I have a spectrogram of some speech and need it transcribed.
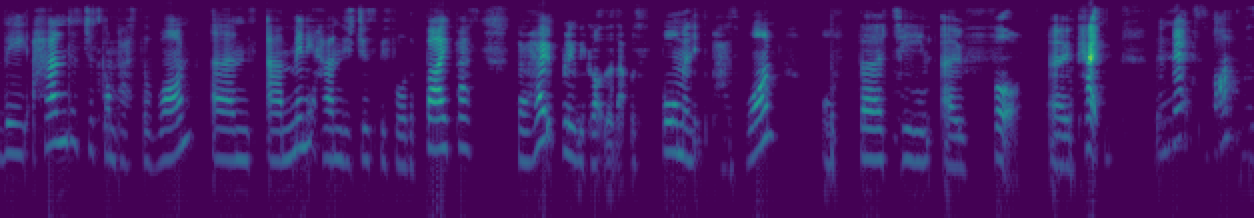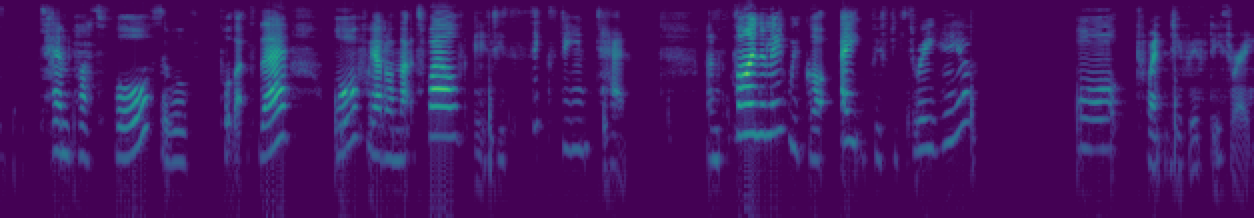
the hand has just gone past the 1 and our minute hand is just before the 5 past. So hopefully we got that that was 4 minutes past 1 or 13.04. Okay, the next one was 10 past 4, so we'll put that there. Or if we add on that 12, it is 16.10. And finally, we've got 853 here or 2053.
